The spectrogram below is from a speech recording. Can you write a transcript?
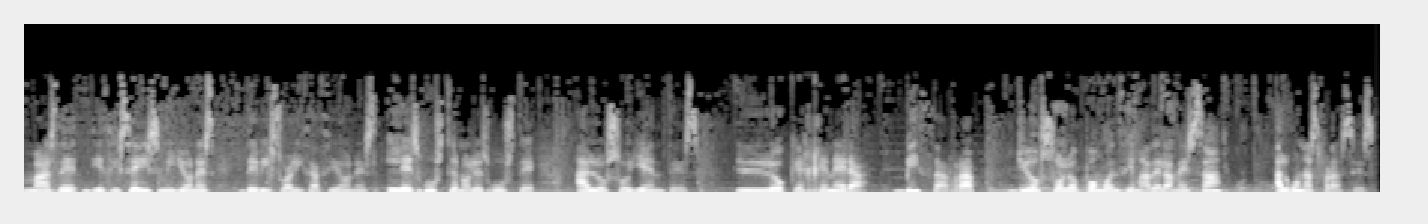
más de 16 millones de visualizaciones. Les guste o no les guste a los oyentes. Lo que genera Bizarrap, yo solo pongo encima de la mesa algunas frases.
